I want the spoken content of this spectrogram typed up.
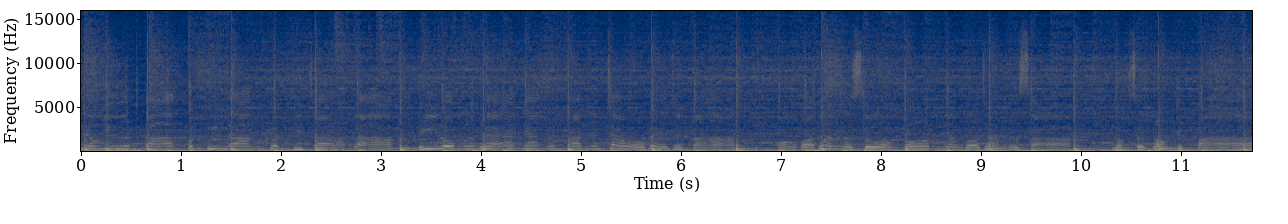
แล้วยืนตากบนพื้นล่างคนที่จากลาให้ลมแห้งยังมันพัดเจ้าไปจตามองบ่ทันสวงฝนยังบ่ทันสาลมสะท้องขึ้นฟ้า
